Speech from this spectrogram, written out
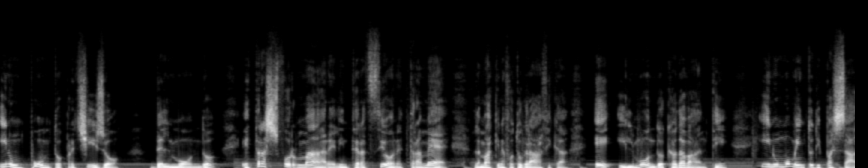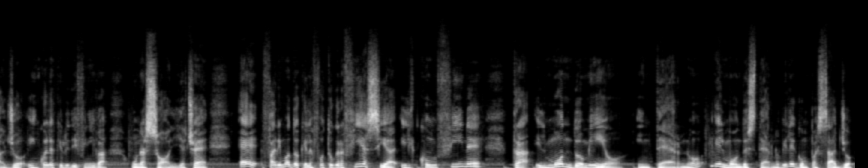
in un punto preciso del mondo e trasformare l'interazione tra me, la macchina fotografica e il mondo che ho davanti in un momento di passaggio, in quella che lui definiva una soglia, cioè è fare in modo che la fotografia sia il confine tra il mondo mio interno e il mondo esterno. Vi leggo un passaggio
